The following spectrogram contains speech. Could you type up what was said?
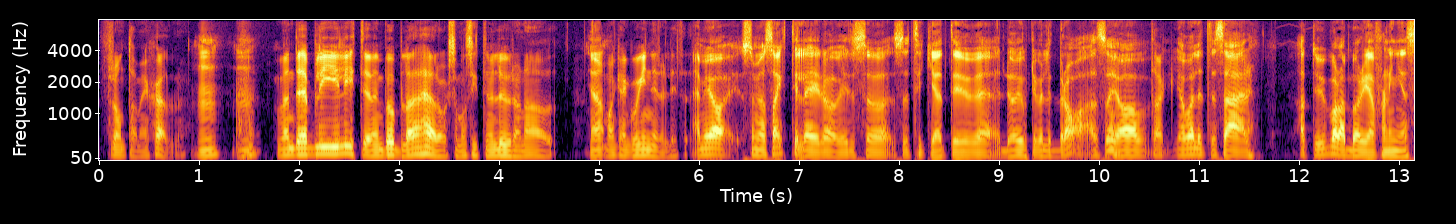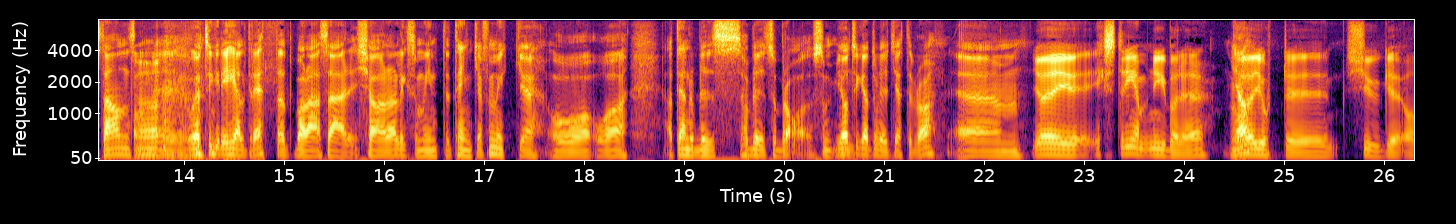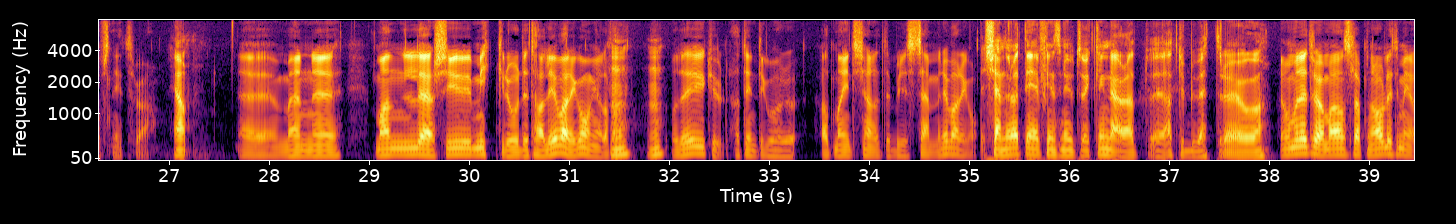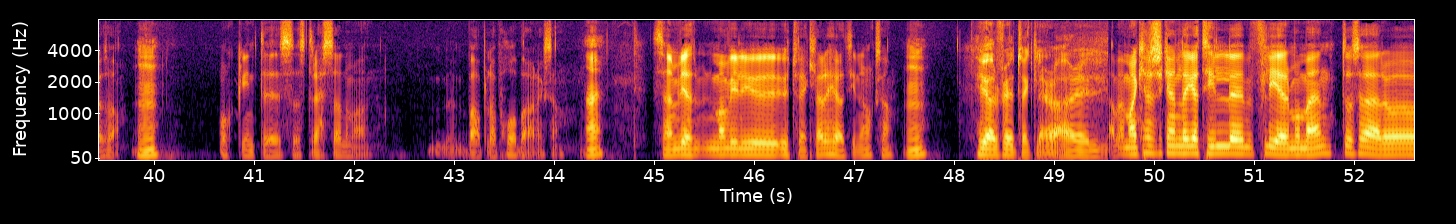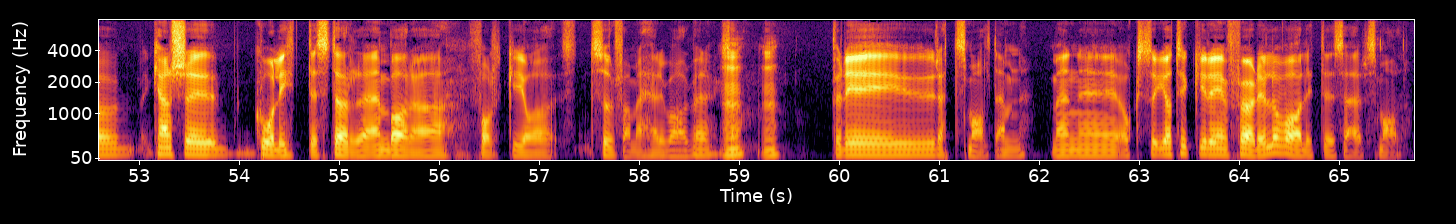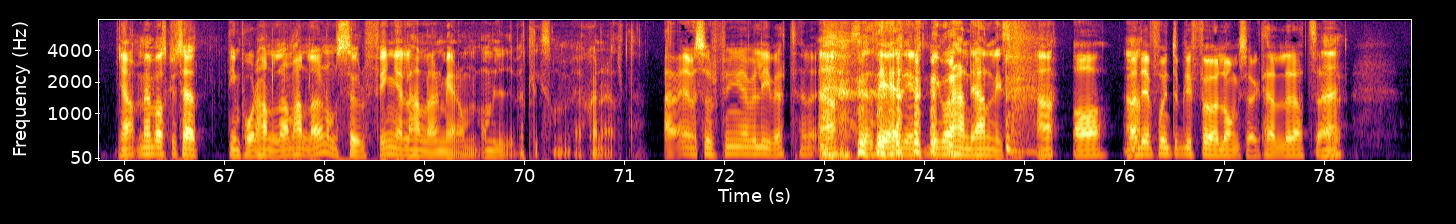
fronta mig själv. Mm. Mm. Men det blir lite en bubbla här också, man sitter med lurarna och Ja. man kan gå in i det lite. Nej, men jag, som jag sagt till dig David så, så tycker jag att du, eh, du har gjort det väldigt bra. Alltså Ja, jag, tack. jag var lite så här att du bara börjar från ingenstans Ja. Eh, och jag tycker det är helt rätt att bara så här köra liksom och inte tänka för mycket och, och att det ändå blir, har blivit så bra. Som, jag tycker att det har blivit jättebra. Ehm, Jag är ju extrem nybörjare. Ja. Jag har gjort eh, 20 avsnitt tror jag. Ja. Eh, men eh, man lär sig ju mikrodetaljer varje gång i alla fall. mm, mm. Och det är ju kul att, det inte går, att man inte känner att det blir sämre varje gång. Känner du att det finns en utveckling där, att, att du blir bättre och... Jo men det tror jag, man slappnar av lite mer och så. Mm. Och inte så stressad när man babblar på bara liksom. Nej. Sen vet, man vill ju utveckla det hela tiden också. Mm. Hur gör du för att utveckla det då? Det- Ja, man kanske kan lägga till eh, fler moment och så här och kanske gå lite större än bara folk jag surfar med här i Varberg. Liksom. Mm. Mm. För det är ju rätt smalt ämne. Men eh, också, jag tycker det är en fördel att vara lite så här smal. Ja, men vad skulle du säga att din podd handlar om? Handlar den om surfing eller handlar den mer om, om livet liksom generellt? Surfing är väl livet? Eller? Ja, det, det, det går hand i hand liksom. Ja. Ja, men Ja. det får inte bli för långsökt heller. Att så här,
